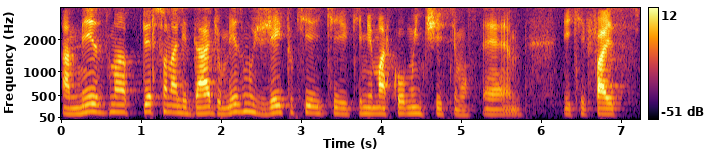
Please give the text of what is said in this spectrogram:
a mesma personalidade, o mesmo jeito que, que, que me marcou muitíssimo é, e que faz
